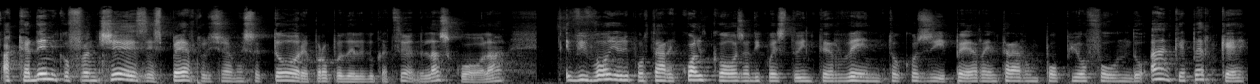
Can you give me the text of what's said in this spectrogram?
accademico francese esperto diciamo, nel settore proprio dell'educazione della scuola e vi voglio riportare qualcosa di questo intervento così per entrare un po' più a fondo, anche perché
